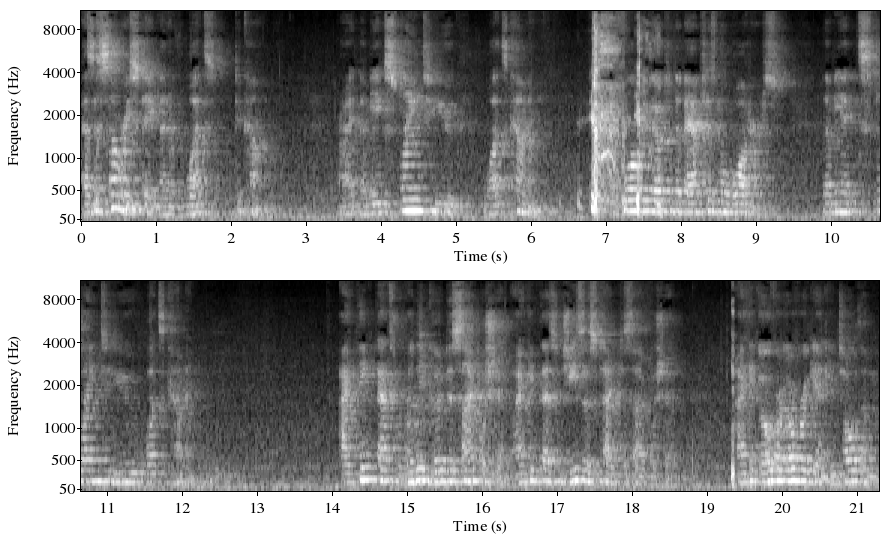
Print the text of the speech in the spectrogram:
as a summary statement of what's to come. Right? Let me explain to you what's coming. Before we go to the baptismal waters, let me explain to you what's coming. I think that's really good discipleship. I think that's Jesus type discipleship. I think over and over again, he told them,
